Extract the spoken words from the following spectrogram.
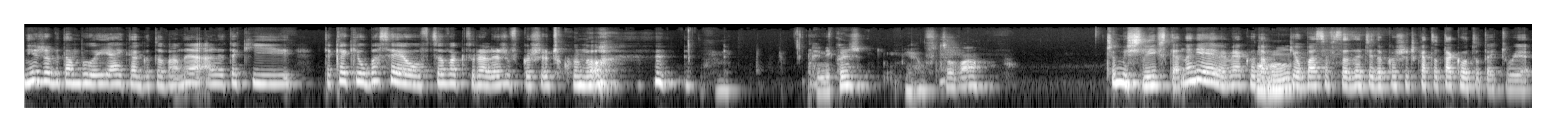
Nie, żeby tam były jajka gotowane, ale taki, taka kiełbasa jałowcowa, która leży w koszyczku, no. Niekoniecznie jałowcowa. Czy myśliwska? No nie wiem, jaką tam Mhm. kiełbasę wsadzacie do koszyczka, to taką tutaj czuję.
